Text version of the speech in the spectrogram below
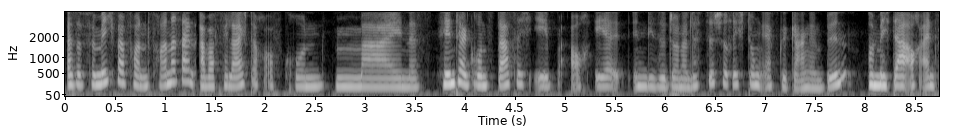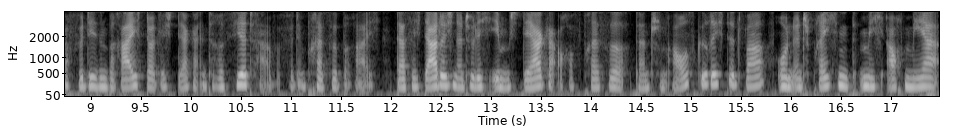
Also für mich war von vornherein, aber vielleicht auch aufgrund meines Hintergrunds, dass ich eben auch eher in diese journalistische Richtung erst gegangen bin und mich da auch einfach für diesen Bereich deutlich stärker interessiert habe, für den Pressebereich. Dass ich dadurch natürlich eben stärker auch auf Presse dann schon ausgerichtet war und entsprechend mich auch mehr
